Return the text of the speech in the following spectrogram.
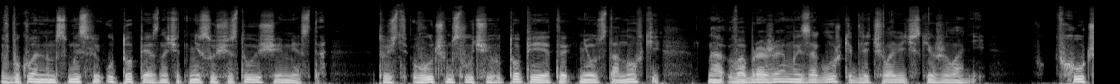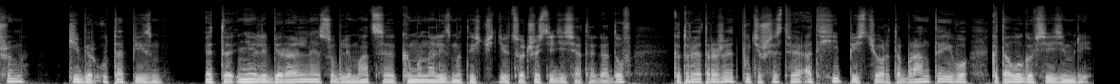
В буквальном смысле утопия значит несуществующее место. То есть в лучшем случае утопия — это не установки, а воображаемые заглушки для человеческих желаний. В худшем — киберутопизм. Это неолиберальная сублимация коммунализма 1960-х годов, которая отражает путешествие от хиппи Стюарта Бранта и его каталога всей Земли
